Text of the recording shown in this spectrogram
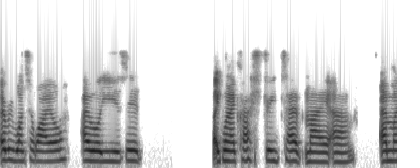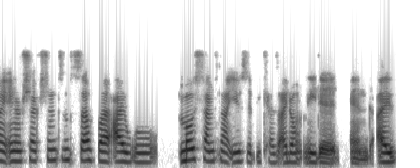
every once in a while I will use it. Like when I cross streets at my um at my intersections and stuff, but I will most times not use it because I don't need it and I've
